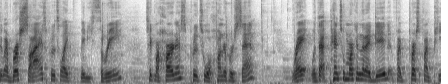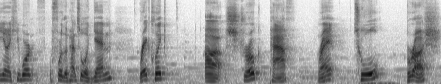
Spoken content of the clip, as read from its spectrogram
take my brush size, put it to like maybe three, take my hardness, put it to 100%, right? With that pencil marking that I did, if I press my P on my keyboard for the pencil again, right click, uh, stroke path, right? Tool, brush,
